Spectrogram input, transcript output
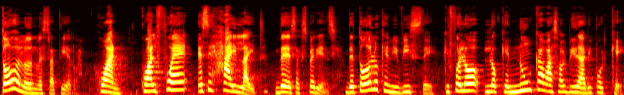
todo lo de nuestra tierra. Juan, ¿Cuál fue ese highlight de esa experiencia? De todo lo que viviste, ¿qué fue lo, lo que nunca vas a olvidar y por qué?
